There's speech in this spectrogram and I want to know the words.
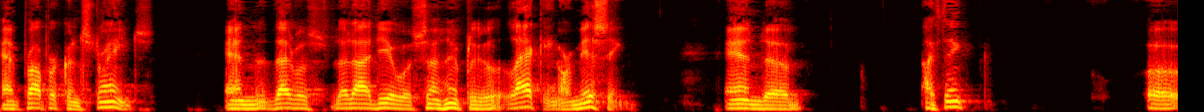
and proper constraints. And that was that idea was simply lacking or missing. And uh, I think uh,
